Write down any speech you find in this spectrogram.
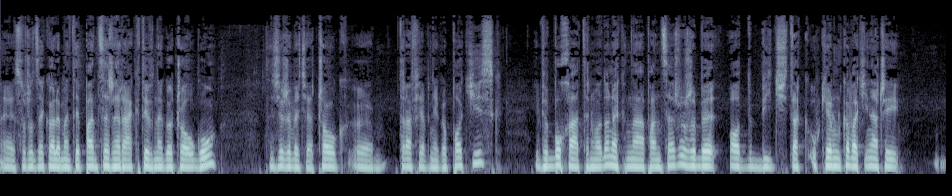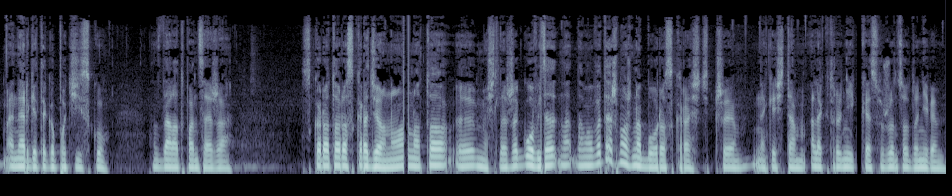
e, służące jako elementy pancerza reaktywnego czołgu. W sensie, że wiecie, czołg e, trafia w niego pocisk i wybucha ten ładunek na pancerzu, żeby odbić, tak ukierunkować inaczej energię tego pocisku z dala od pancerza. Skoro to rozkradziono, no to y, myślę, że głowice atomowe też można było rozkraść, czy jakieś tam elektronikę służącą do, nie wiem,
